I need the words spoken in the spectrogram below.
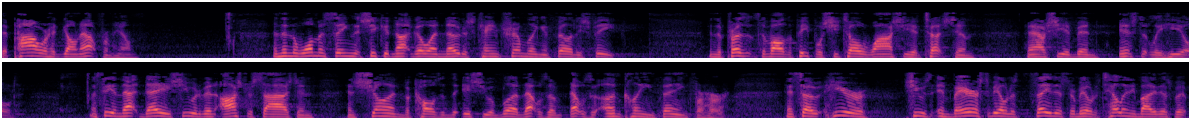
that power had gone out from him. And then the woman, seeing that she could not go unnoticed, came trembling and fell at his feet. In the presence of all the people, she told why she had touched him and how she had been instantly healed. And see, in that day, she would have been ostracized and, and shunned because of the issue of blood. That was a that was an unclean thing for her. And so here, she was embarrassed to be able to say this or be able to tell anybody this, but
